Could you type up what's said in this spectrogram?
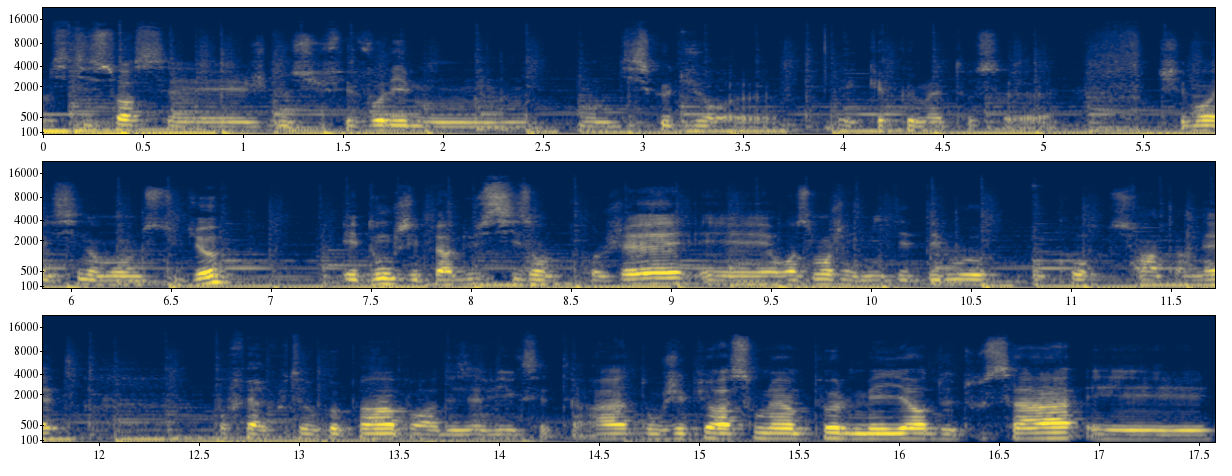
Petite histoire, c'est je me suis fait voler mon, disque dur euh, et quelques matos euh, chez moi ici dans mon studio. Et donc j'ai perdu 6 ans de projet et heureusement j'ai mis des démos en cours sur internet pour faire écouter aux copains, pour avoir des avis, etc. Donc j'ai pu rassembler un peu le meilleur de tout ça et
